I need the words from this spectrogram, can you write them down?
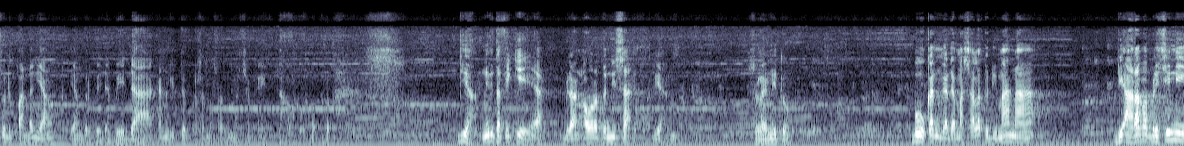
sudut pandang yang yang berbeda-beda kan gitu persoalan macam itu. Ya ini kita pikir ya bilang aurat nisa itu. Ya selain itu. Bukan nggak ada masalah tuh di mana? Di Arab apa di sini?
